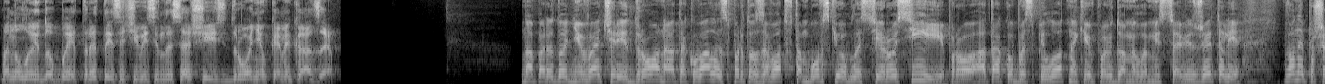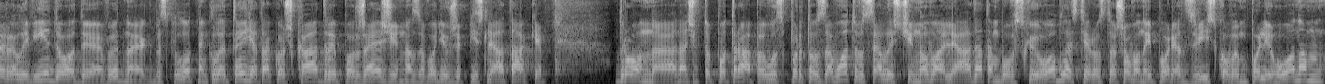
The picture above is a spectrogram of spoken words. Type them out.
минулої доби 3086 дронів камікадзе. Напередодні ввечері дрони атакували спиртозавод в Тамбовській області Росії. Про атаку безпілотників повідомили місцеві жителі. Вони поширили відео, де видно, як безпілотник летить, а також кадри пожежі на заводі вже після атаки. Дрон, е, начебто, потрапив у спиртозавод в селищі Нова Ляда Тамбовської області, розташований поряд з військовим полігоном.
